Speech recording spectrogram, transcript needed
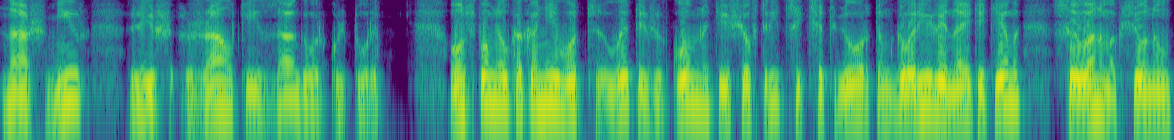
Наш мир — лишь жалкий заговор культуры. Он вспомнил, как они вот в этой же комнате еще в тридцать четвертом говорили на эти темы с Иваном Аксеновым.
